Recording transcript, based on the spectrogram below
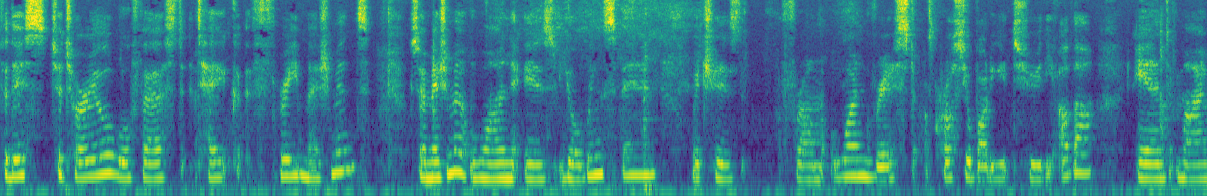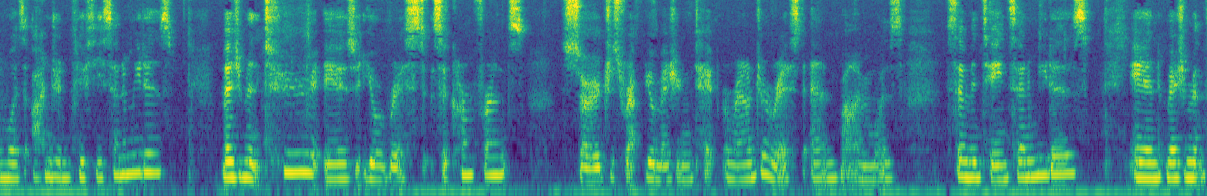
For this tutorial, we'll first take three measurements. So measurement one is your wingspan, which is from one wrist across your body to the other, and mine was 150 centimeters. Measurement two is your wrist circumference. So just wrap your measuring tape around your wrist and mine was 17 centimeters. And measurement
